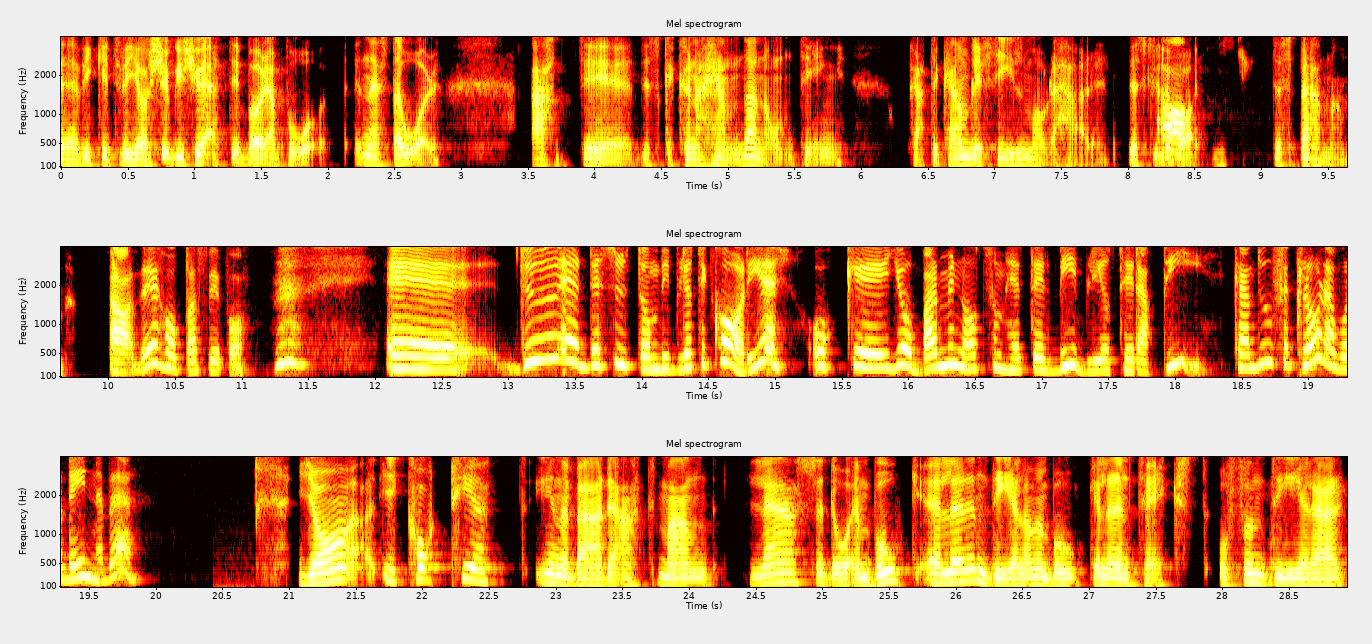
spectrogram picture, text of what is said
eh, vilket vi gör 2021 i början på nästa år, att eh, det ska kunna hända någonting och att det kan bli film av det här. Det skulle Ja. vara jättespännande. ja, det hoppas vi på. Eh, Du är dessutom bibliotekarie och eh, jobbar med något som heter biblioterapi. Kan du förklara vad det innebär? Ja, i korthet innebär det att man läser då en bok eller en del av en bok eller en text och funderar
